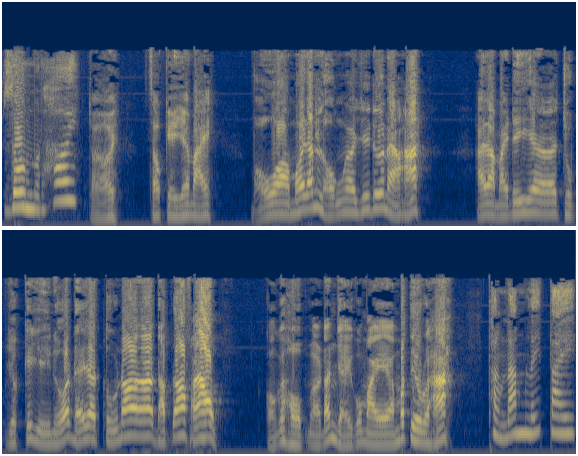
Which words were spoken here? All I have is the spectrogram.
dồn một hơi. Trời ơi, sao kỳ vậy mày? Bộ ờ, mới đánh lộn với đứa nào hả? Hay là mày đi ờ, chụp giật cái gì nữa để tụi nó đập đó phải không? Còn cái hộp đánh giày của mày ờ, mất tiêu rồi hả? Thằng Năm lấy tay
